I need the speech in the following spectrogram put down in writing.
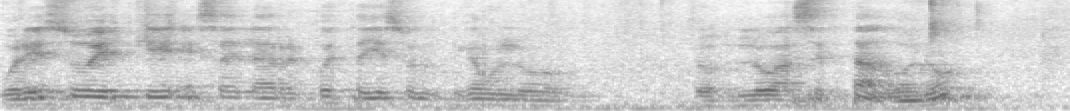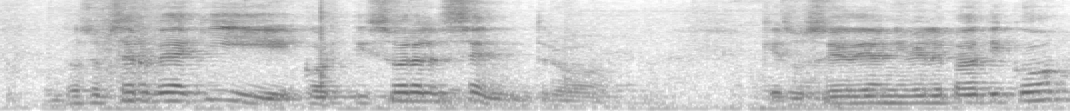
Por eso es que esa es la respuesta y eso, digamos, lo, lo, aceptado, ¿no? Entonces observe aquí, cortisol al centro. ¿Qué sucede a nivel hepático?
